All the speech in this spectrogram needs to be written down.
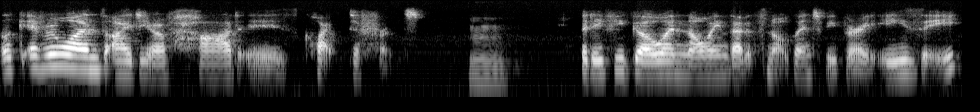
look, everyone's idea of hard is quite different. Mm. But if you go in knowing that it's not going to be very easy,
